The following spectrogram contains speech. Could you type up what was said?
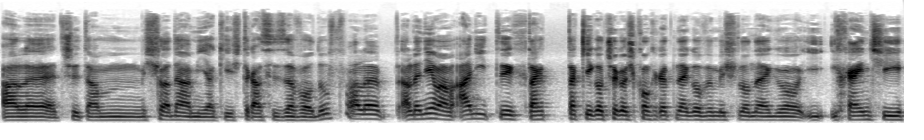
ale czy tam śladami jakiejś trasy zawodów, ale, ale nie mam ani tych ta, takiego czegoś konkretnego, wymyślonego i, i chęci,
